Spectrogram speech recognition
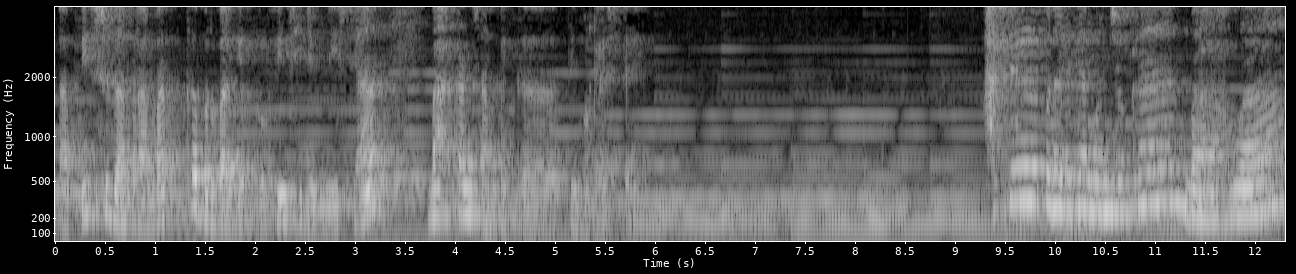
tapi sudah merambat ke berbagai provinsi di Indonesia, bahkan sampai ke Timor Leste. Hasil penelitian menunjukkan bahwa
